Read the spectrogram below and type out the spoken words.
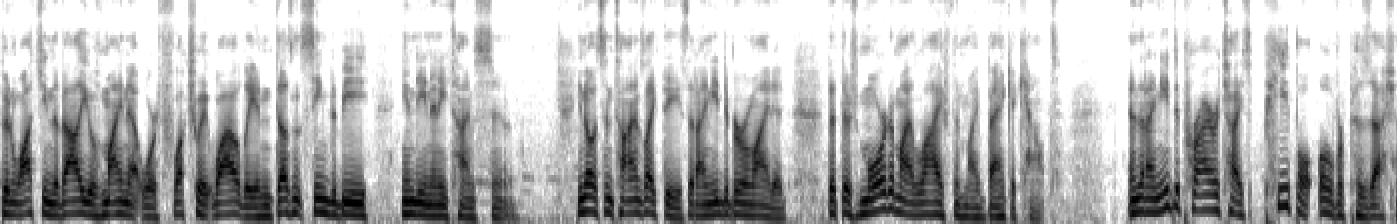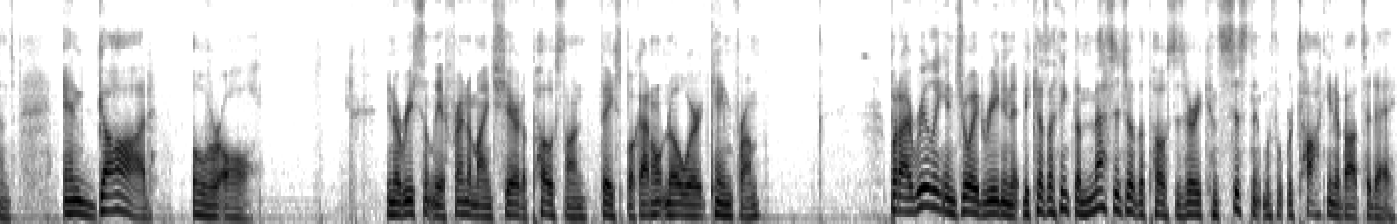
been watching the value of my net worth fluctuate wildly and doesn't seem to be ending anytime soon. You know, it's in times like these that I need to be reminded that there's more to my life than my bank account, and that I need to prioritize people over possessions and God over all. You know, recently a friend of mine shared a post on Facebook. I don't know where it came from, but I really enjoyed reading it because I think the message of the post is very consistent with what we're talking about today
